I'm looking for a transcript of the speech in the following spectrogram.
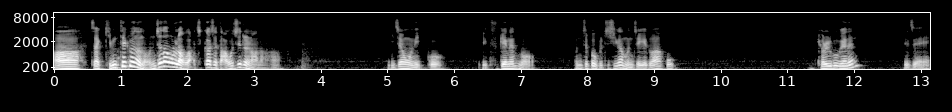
아, 진짜 김태균은 언제 나오려고 아직까지 나오지를 않아. 이정훈 있고 이 두 개는 뭐 언제 뽑을지 시간 문제이기도 하고. 결국에는 이제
